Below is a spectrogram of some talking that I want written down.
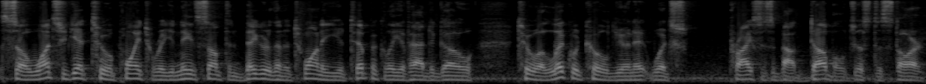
so once you get to a point where you need something bigger than a 20, you typically have had to go to a liquid cooled unit, which price is about double just to start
